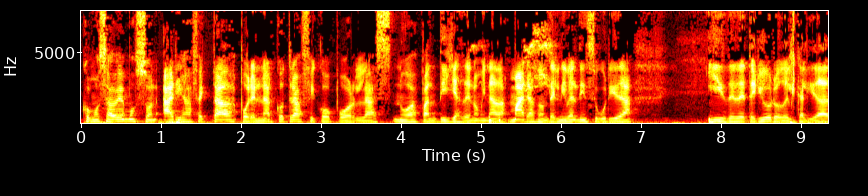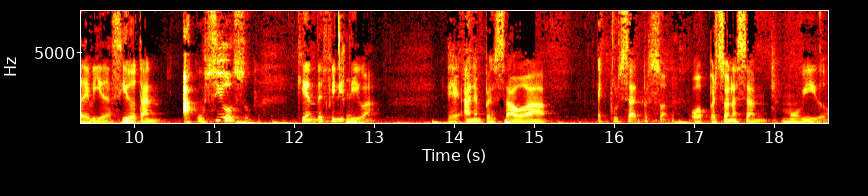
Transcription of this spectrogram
como sabemos, son áreas afectadas por el narcotráfico, por las nuevas pandillas denominadas maras, donde el nivel de inseguridad y de deterioro de calidad de vida ha sido tan acucioso que en definitiva eh, han empezado a expulsar personas o personas se han movido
